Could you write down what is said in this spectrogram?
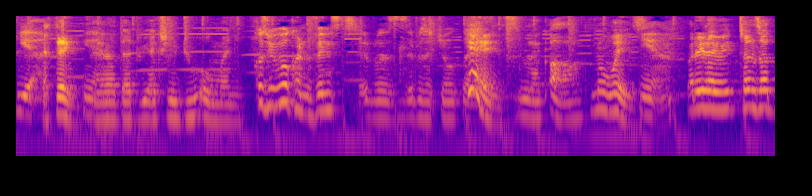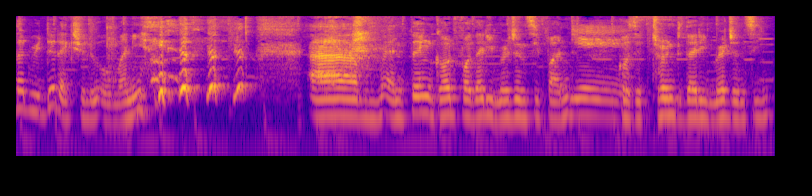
Yeah. a thing. Yeah. You know that we actually do owe money. Because we were convinced it was it was a joke. like- Yes, like oh no ways. Yeah. But anyway, it turns out that we did actually owe money. um, and thank God for that emergency fund Yes. because it turned that emergency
